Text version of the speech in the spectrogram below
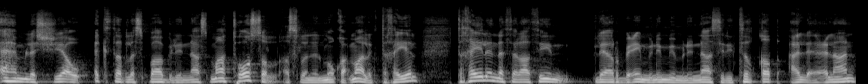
أهم الأشياء وأكثر الأسباب اللي الناس ما توصل أصلا الموقع مالك. تخيل؟ تخيل إن 30 ل 40 من من الناس اللي تضغط على الإعلان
